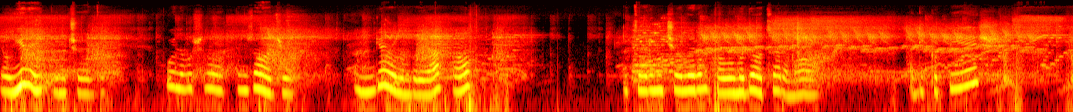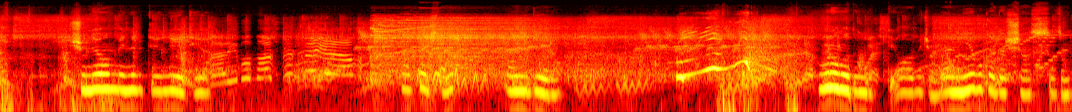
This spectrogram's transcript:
Ya yine bunu çağırdı. Böyle boşuna vaktimizi harcıyor. Gel oğlum buraya. Al. Gitarımı çalarım, havamı da atarım ha. Hadi kapış. Şu Leon beni bir deli ediyor. Arkadaşlar ben gidiyorum. Vuramadım gitti abicim. Ben niye bu kadar şanssızım?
